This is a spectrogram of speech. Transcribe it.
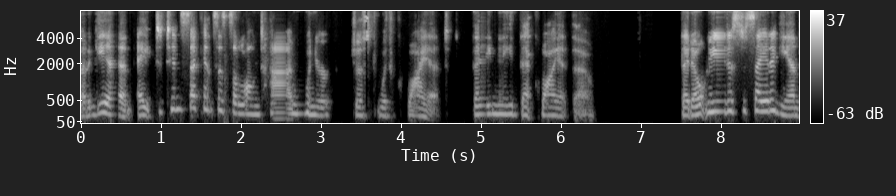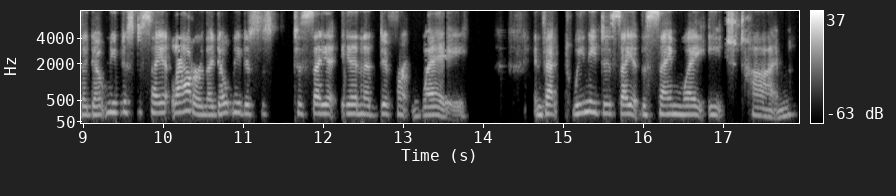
But again, eight to 10 seconds is a long time when you're just with quiet. They need that quiet though. They don't need us to say it again. They don't need us to say it louder. And They don't need us to say it in a different way. In fact, we need to say it the same way each time.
